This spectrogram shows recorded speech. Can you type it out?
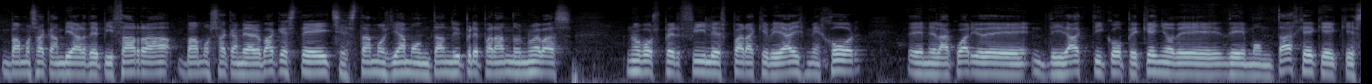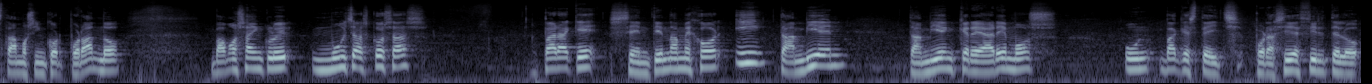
vamos a cambiar de pizarra, vamos a cambiar el backstage, estamos ya montando y preparando nuevas, nuevos perfiles para que veáis mejor en el acuario de, didáctico pequeño de, montaje que, que, estamos incorporando. Vamos a incluir muchas cosas para que se entiendan mejor y también, también crearemos un backstage, por así decírtelo,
